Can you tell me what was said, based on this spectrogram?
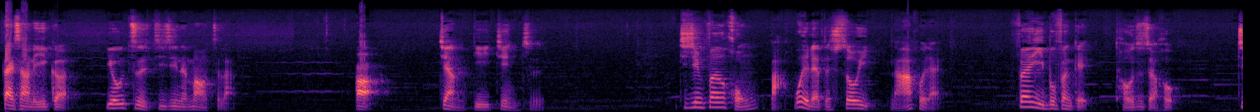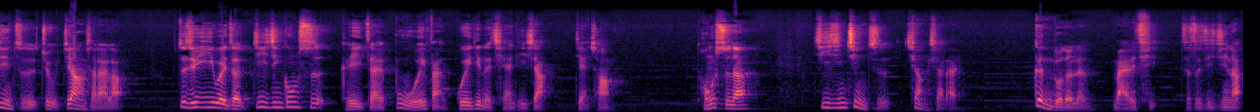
戴上了一个优质基金的帽子了。二，降低净值。基金分红把未来的收益拿回来，分一部分给投资者后，净值就降下来了。这就意味着基金公司可以在不违反规定的前提下减仓，同时呢，基金净值降下来。更多的人买得起这只基金了，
